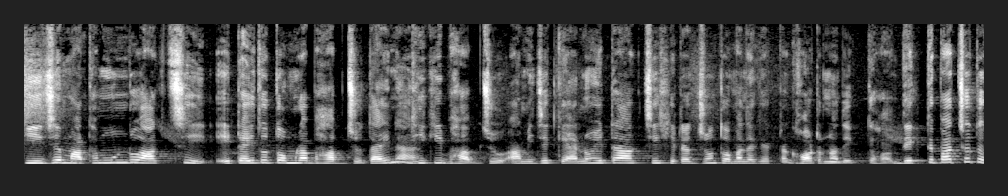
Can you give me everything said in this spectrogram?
কি যে মাথা মুন্ডু আঁকছি এটাই তো তোমরা ভাবছ তাই না? ঠিকই ভাবছ। আমি যে কেন এটা আঁকছি সেটার জন্য তোমাদেরকে একটা ঘটনা দেখতে হবে। দেখতে পাচ্ছ তো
